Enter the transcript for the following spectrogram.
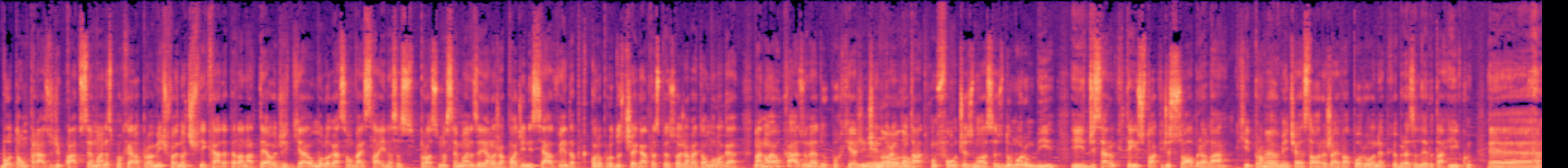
botou um prazo de quatro semanas, porque ela provavelmente foi notificada pela Anatel de que a homologação vai sair nessas próximas semanas. Aí ela já pode iniciar a venda, porque quando o produto chegar para as pessoas já vai estar homologado. Mas não é o caso, né, Edu? Porque a gente entrou Não, em não. contato com fontes nossas do Morumbi e disseram que tem estoque de sobra lá, que provavelmente a essa hora já evaporou, né? Porque o brasileiro tá rico. É,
